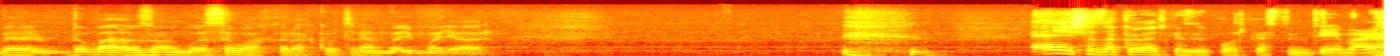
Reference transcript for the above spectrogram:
mert dobál az angol szavakkal, akkor nem vagy magyar. És ez a következő podcastünk témája.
